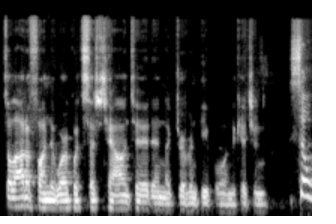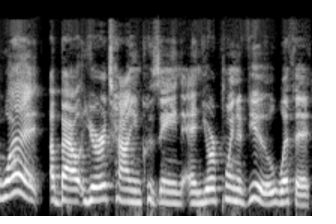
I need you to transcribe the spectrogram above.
it's a lot of fun to work with such talented and like driven people in the kitchen. So, what about your Italian cuisine and your point of view with it?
